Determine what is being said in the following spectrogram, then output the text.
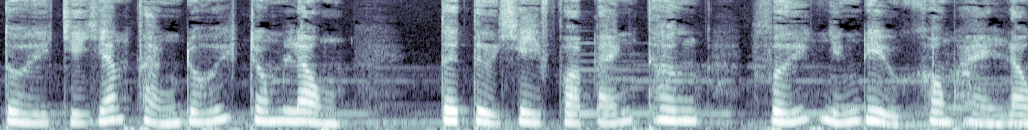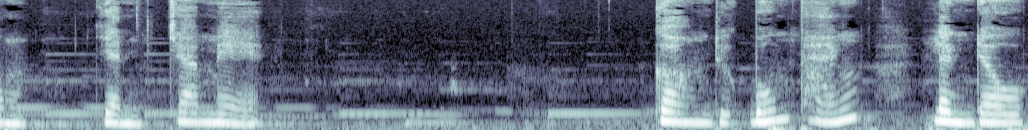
tôi chỉ dám phản đối trong lòng. Tôi tự dày vào bản thân với những điều không hài lòng dành cho mẹ còn được 4 tháng, lần đầu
